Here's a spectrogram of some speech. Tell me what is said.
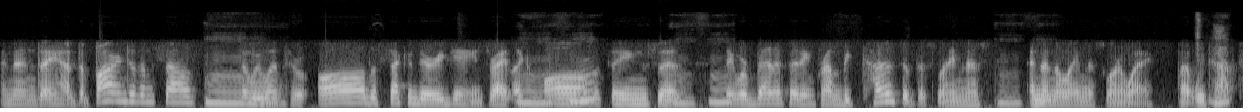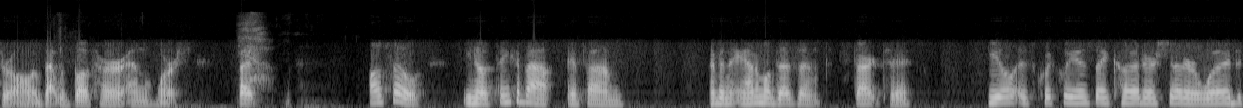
and then they had the barn to themselves. Mm. So we went through all the secondary gains, right? Like mm-hmm. all the things that mm-hmm. they were benefiting from because of this lameness, mm-hmm. and then the lameness went away. But we tapped yeah. through all of that with both her and the horse. But yeah. also, you know, think about if um, if an animal doesn't start to heal as quickly as they could or should or would,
